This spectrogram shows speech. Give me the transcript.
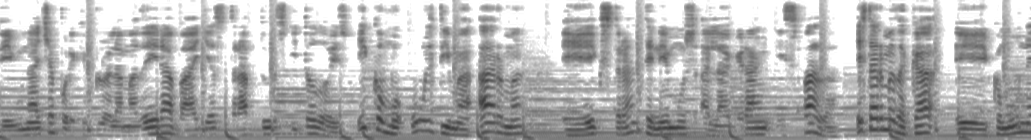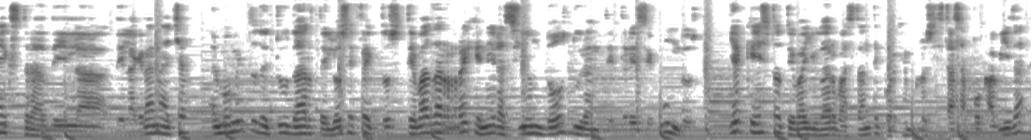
de un hacha, por ejemplo la madera, vallas, trapdoors y todo eso. Y como última arma eh, extra tenemos a la gran espada. Esta arma de acá, eh, como un extra de la, de la gran hacha, al momento de tú darte los efectos, te va a dar regeneración 2 durante 3 segundos, ya que esto te va a ayudar bastante, por ejemplo, si estás a poca vida,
